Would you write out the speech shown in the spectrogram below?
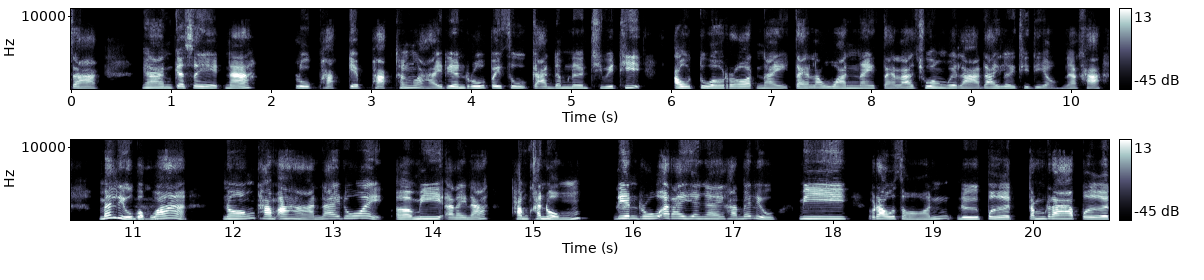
จากงานเกษตรนะ ลูกผักเก็บผักทั้งหลายเรียนรู้ไปสู่การดำเนินชีวิตที่เอาตัวรอดในแต่ละวันในแต่ละช่วงเวลาได้เลยทีเดียวนะคะ แม่หลิวบอกว่า น้องทำอาหารได้ด้วยเออมีอะไรนะทำขนมเรียนรู้อะไรยังไงคะแม่หลิว มีเราสอนหรือเปิดตำราเปิด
